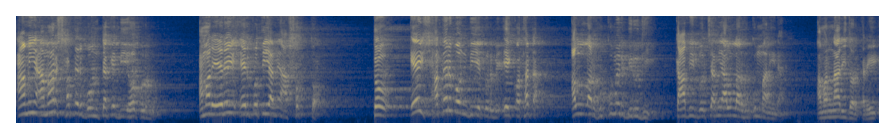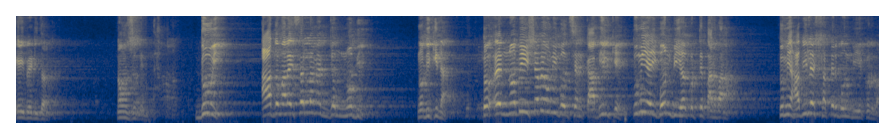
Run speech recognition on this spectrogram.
আমি আমার সাথের বোনটাকে বিবাহ করব। আমার এর এর প্রতি আমি আসক্ত। তো এই সাতের বোন বিয়ে করবে। এই কথাটা আল্লাহর হুকুমের বিরোধী। কাবিল বলছে, আমি আল্লাহর হুকুম মানি না। আমার নারী দরকার, এই এই বেডি দরকার। নওজুবিল্লাহ দুই, আদম আলাইসাল্লাম একজন নবী। নবী কিনা? তো এই নবী হিসেবে উনি বলছেন, কাবিলকে তুমি এই বোন বিয়ে করতে পারবা না। তুমি হাবিলের সাথের বোন বিয়ে করবা।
